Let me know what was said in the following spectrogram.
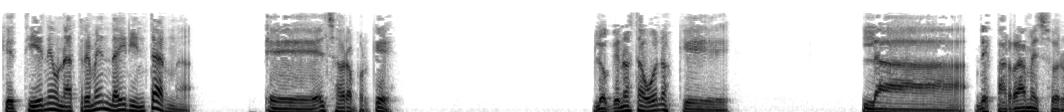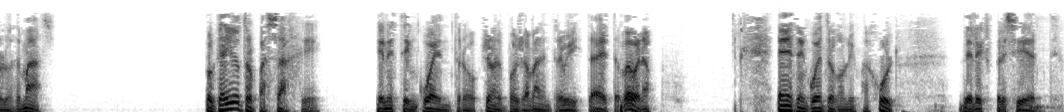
que tiene una tremenda ira interna. él sabrá por qué. Lo que no está bueno es que la desparrame sobre los demás. Porque hay otro pasaje en este encuentro, yo no le puedo llamar entrevista a esto, pero bueno, en este encuentro con Luis Majul, del expresidente.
